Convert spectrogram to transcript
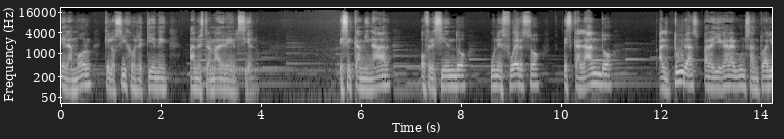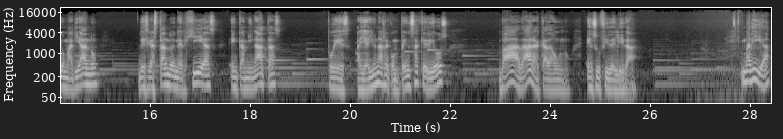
el amor que los hijos le tienen a nuestra Madre en el cielo. Ese caminar ofreciendo un esfuerzo, escalando alturas para llegar a algún santuario mariano, desgastando energías en caminatas, pues ahí hay una recompensa que Dios va a dar a cada uno en su fidelidad. María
